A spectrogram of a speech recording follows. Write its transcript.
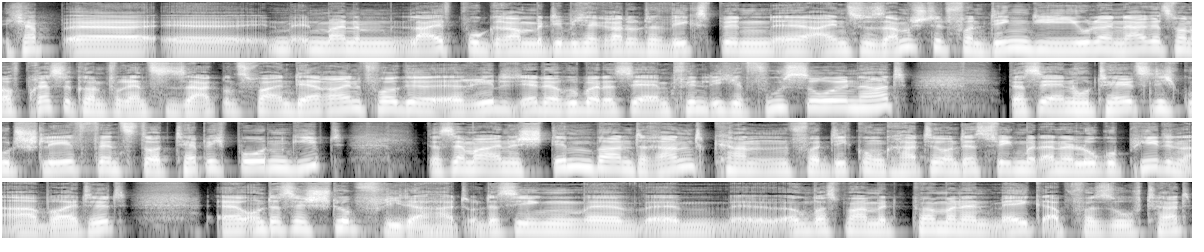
ich habe äh, äh, in, in, meinem Live-Programm, mit dem ich ja gerade unterwegs bin, äh, einen Zusammenschnitt von Dingen, die Julian Nagelsmann auf Pressekonferenzen sagt. Und zwar in der Reihenfolge äh, redet er darüber, dass er empfindliche Fußsohlen hat, dass er in Hotels nicht gut schläft, wenn es dort Teppichboden gibt, dass er mal eine Stimmband-Randkantenverdickung hatte und deswegen mit einer Logopädin arbeitet äh, und dass er Schlupflieder hat und deswegen äh, ähm, äh, irgendwas mal mit Permanent Make-up versucht hat.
